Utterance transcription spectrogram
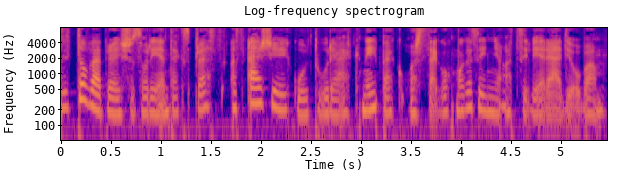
Ez itt továbbra is az Orient Express, az ázsiai kultúrák, népek, országok magazinja a civil rádióban.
